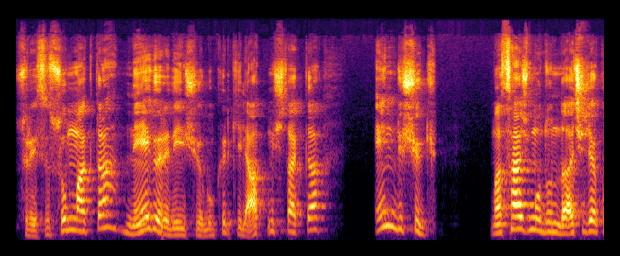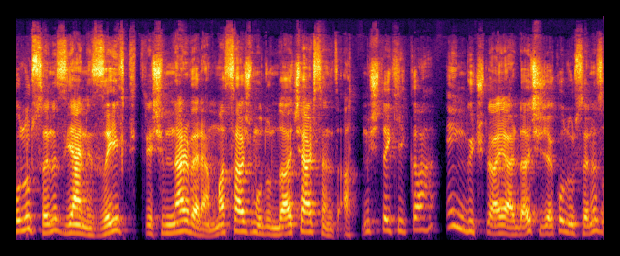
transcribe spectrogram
süresi sunmakta. Neye göre değişiyor bu 40 ile 60 dakika? En düşük masaj modunda açacak olursanız yani zayıf titreşimler veren masaj modunda açarsanız 60 dakika, en güçlü ayarda açacak olursanız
